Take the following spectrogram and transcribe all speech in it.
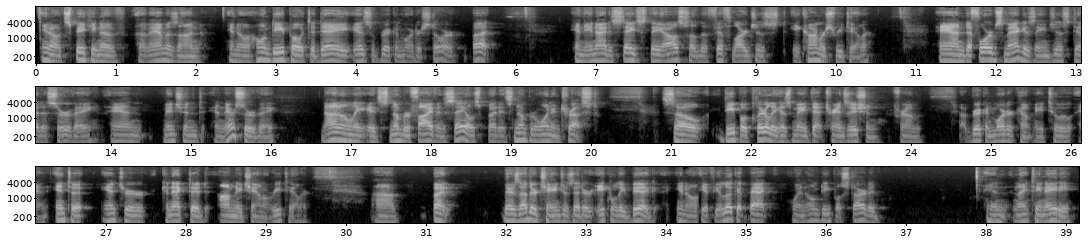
you know, speaking of of Amazon, you know, Home Depot today is a brick and mortar store, but in the United States, they also the fifth largest e-commerce retailer. And Forbes magazine just did a survey and mentioned in their survey not only it's number five in sales, but it's number one in trust. So Depot clearly has made that transition from a brick and mortar company to an inter, interconnected omni-channel retailer. Uh, but there's other changes that are equally big. You know, if you look at back when Home Depot started in 1980,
